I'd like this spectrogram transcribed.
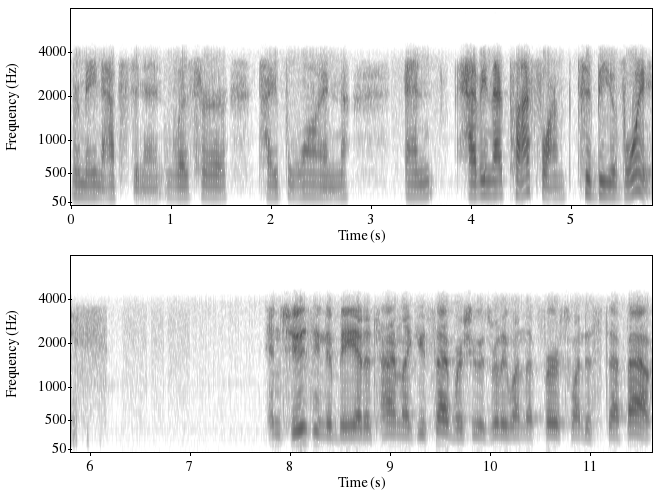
remain abstinent was her type one and having that platform to be a voice and choosing to be at a time like you said where she was really one of the first one to step out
